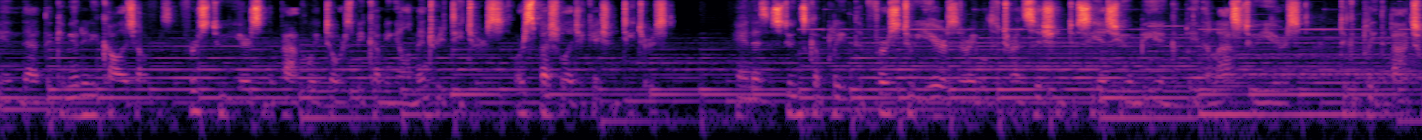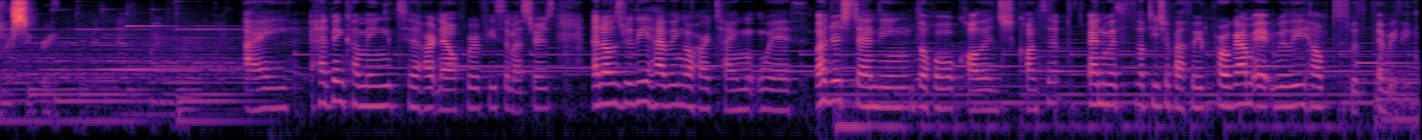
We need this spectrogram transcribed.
in that the community college offers the first two years of the pathway towards becoming elementary teachers or special education teachers. And as the students complete the first two years, they're able to transition to CSUMB and complete the last two years to complete the bachelor's degree. I had been coming to Hartnell for a few semesters and I was really having a hard time with understanding the whole college concept. And with the Teacher Pathway program, it really helped with everything.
